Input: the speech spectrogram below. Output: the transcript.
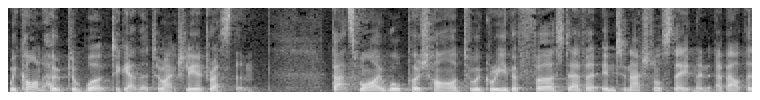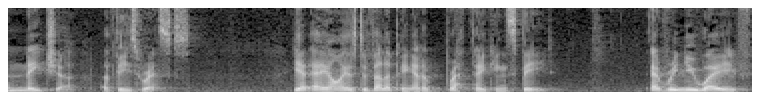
we can't hope to work together to actually address them. That's why we'll push hard to agree the first ever international statement about the nature of these risks. Yet AI is developing at a breathtaking speed. Every new wave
